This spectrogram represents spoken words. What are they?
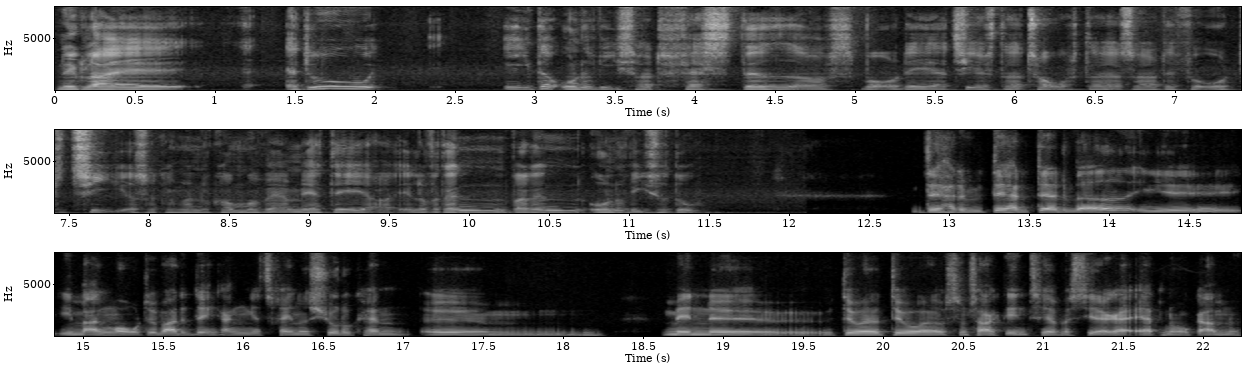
Nikolaj, øh, er du en, der underviser et fast sted, og hvor det er tirsdag og torsdag, og så er det fra 8 til 10, og så kan man komme og være med der? Eller hvordan, hvordan underviser du? Det har det, det, har, det har det været i, i mange år. Det var det dengang, jeg trænede Shotokan. Øhm, men øh, det, var, det var jo som sagt indtil jeg var cirka 18 år gammel.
